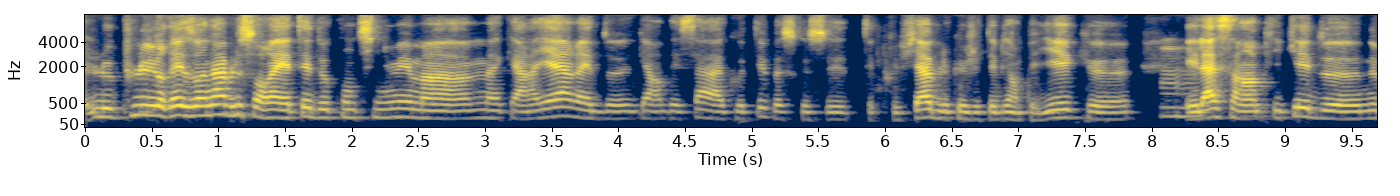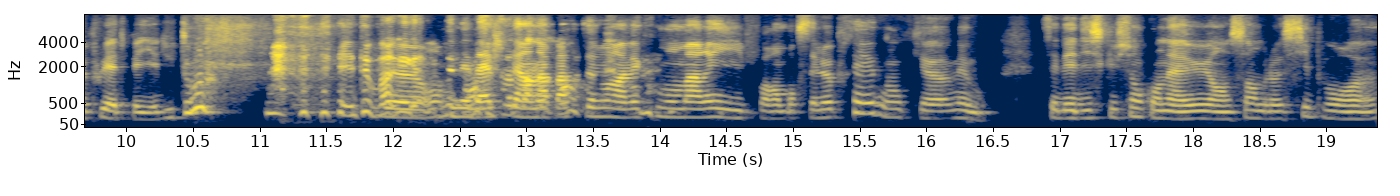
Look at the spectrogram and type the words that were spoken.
le plus raisonnable, ça aurait été de continuer ma, carrière et de garder ça à côté parce que c'était plus fiable, que j'étais bien payée. Que... Mm-hmm. Et là, ça a impliqué de ne plus être payée du tout. et de on venait d'acheter un appartement avec mon mari, il faut rembourser le prêt. Donc, euh, mais bon, c'est des discussions qu'on a eues ensemble aussi pour... Euh,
